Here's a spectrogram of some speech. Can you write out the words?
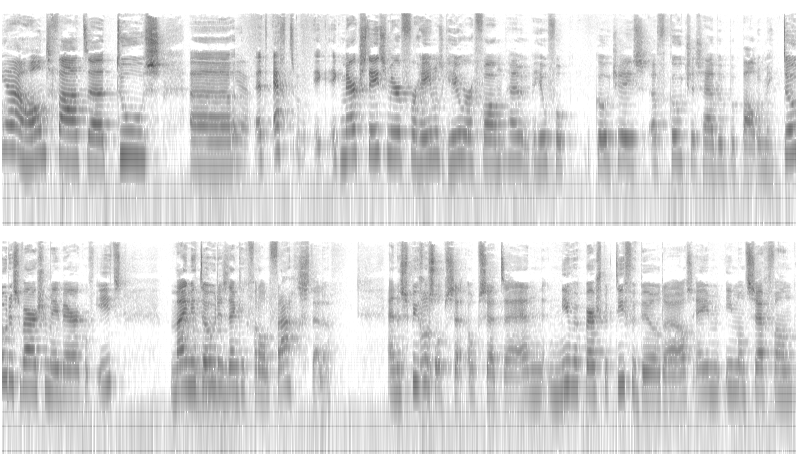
ja, handvaten, tools. Eh. Het echt, ik, ik merk steeds meer voorheen als ik heel erg van heel veel coaches of coaches hebben bepaalde methodes waar ze mee werken of iets. Mijn methode Mhm. is denk ik vooral de vragen stellen. En de spiegels opze- opzetten en nieuwe perspectieven beelden. Als een, iemand zegt van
